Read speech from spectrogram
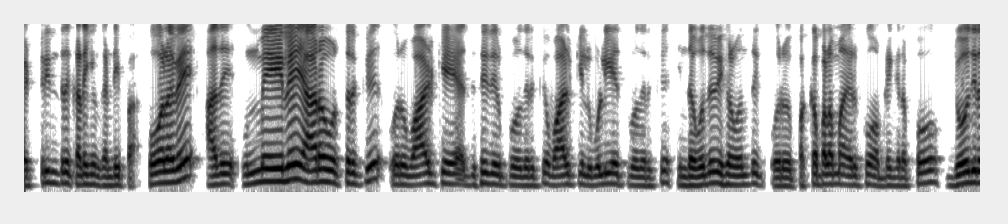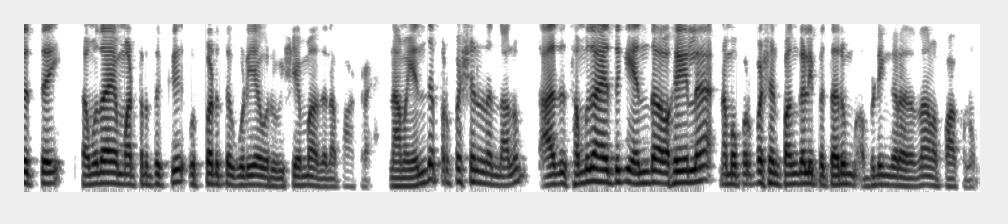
வெற்றின்றது கிடைக்கும் கண்டிப்பாக போலவே அது உண்மையிலே யாரோ ஒருத்தருக்கு ஒரு வாழ்க்கையை திசை திருப்புவதற்கு வாழ்க்கையில் ஒளியேற்றுவதற்கு இந்த உதவிகள் வந்து ஒரு பக்கபலமாக இருக்கும் அப்படிங்கிறப்போ ஜோதிடத்தை சமுதாய மாற்றத்துக்கு உட்படுத்தக்கூடிய ஒரு விஷயமா அதை நான் பார்க்குறேன். நாம் எந்த ப்ரொஃபஷனில் இருந்தாலும் அது சமுதாயத்துக்கு எந்த வகையில் நம்ம ப்ரொஃபஷன் பங்களிப்பு தரும் அப்படிங்கிறத தான் நம்ம பார்க்கணும்.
